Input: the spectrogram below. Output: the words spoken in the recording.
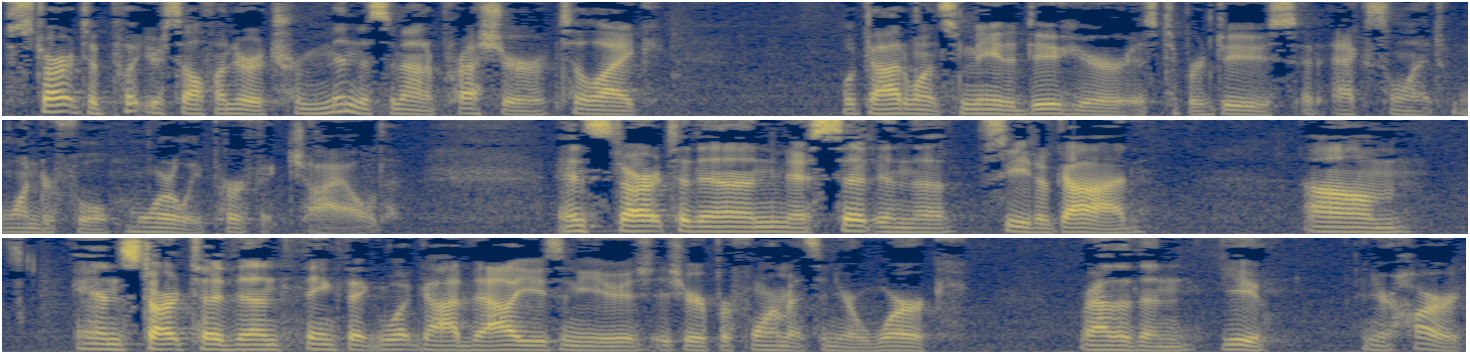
start to put yourself under a tremendous amount of pressure to like what God wants me to do here is to produce an excellent, wonderful, morally perfect child. And start to then you know, sit in the seat of God. Um, and start to then think that what God values in you is, is your performance and your work rather than you and your heart.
